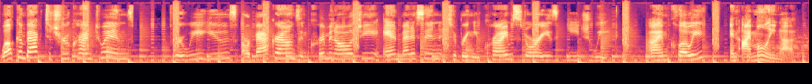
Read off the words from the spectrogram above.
Welcome back to True Crime Twins, where we use our backgrounds in criminology and medicine to bring you crime stories each week. I'm Chloe. And I'm Melina.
